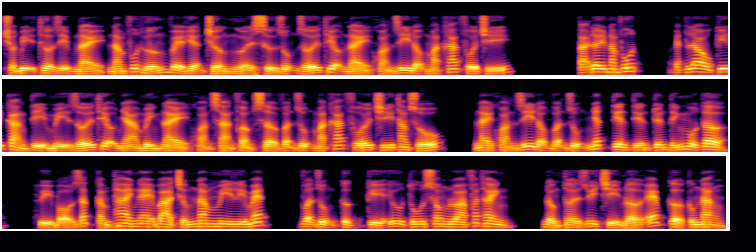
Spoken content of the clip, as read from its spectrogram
chuẩn bị thừa dịp này năm phút hướng về hiện trường người sử dụng giới thiệu này khoản di động mặt khác phối trí tại đây năm phút pet lao kỹ càng tỉ mỉ giới thiệu nhà mình này khoản sản phẩm sở vận dụng mặt khác phối trí tham số, này khoản di động vận dụng nhất tiên tiến tuyến tính motor, hủy bỏ rắc cắm thai ngay 3.5 mm vận dụng cực kỳ ưu tú song loa phát thanh, đồng thời duy trì nf cờ công năng.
